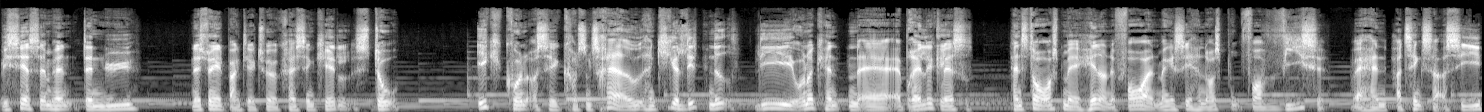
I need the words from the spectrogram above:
Vi ser simpelthen den nye nationalbankdirektør Christian Kettel stå ikke kun at se koncentreret ud. Han kigger lidt ned, lige i underkanten af, af brilleglasset. Han står også med hænderne foran. Man kan se, at han har også brug for at vise, hvad han har tænkt sig at sige,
